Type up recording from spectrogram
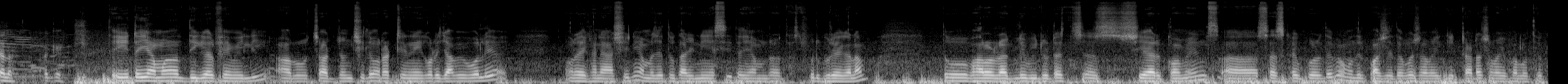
চলো ওকে তো এটাই আমার দিঘার ফ্যামিলি আরও চারজন ছিল, ওরা ট্রেনে করে যাবে বলে ওরা এখানে আসেনি। আমরা যেহেতু গাড়ি নিয়ে এসেছি, তাই আমরা তাজপুর ঘুরে গেলাম। তো ভালো লাগলে ভিডিওটা শেয়ার কমেন্টস সাবস্ক্রাইব করে দেবে। আমাদের পাশে থাকো সবাইকে, টাটা, সবাই ভালো থেকো।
